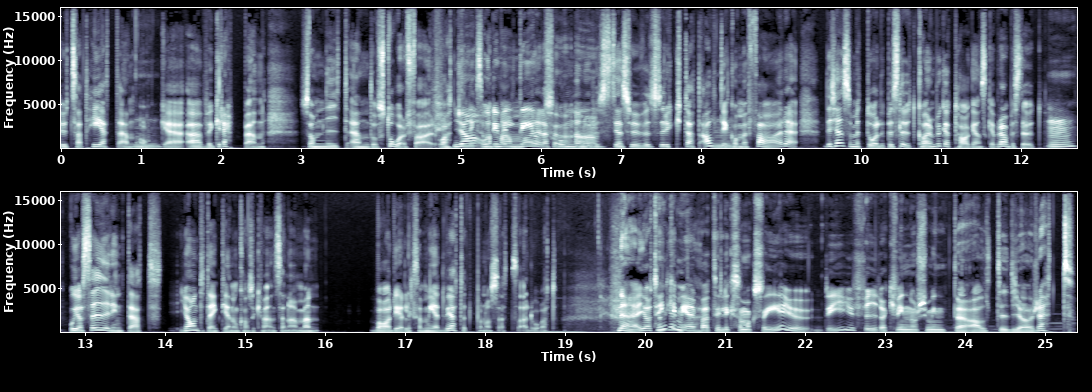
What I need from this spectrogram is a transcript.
utsattheten Mm. och eh, övergreppen som NIT ändå står för. Och att, Ja, liksom, och att det mamma det och också, relationen ja. och Stens huvuds rykte, att allt det Mm. kommer före. Det känns som ett dåligt beslut. Karin brukar ta ganska bra beslut. Mm. Och jag säger inte att, jag har inte tänkt igenom konsekvenserna, men var det liksom medvetet på något sätt så då? Att, Nej, jag tänker mer på att det liksom också är ju, det är ju fyra kvinnor som inte alltid gör rätt.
